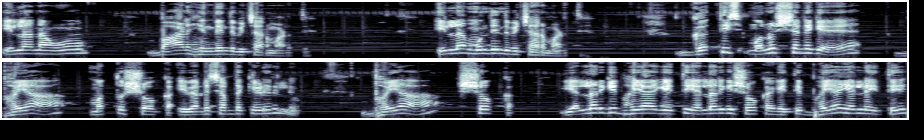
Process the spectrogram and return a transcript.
ಇಲ್ಲ ನಾವು ಬಾಳ ಹಿಂದಿಂದ ವಿಚಾರ ಮಾಡ್ತೀವಿ. ಇಲ್ಲ ಮುಂದಿಂದ ವಿಚಾರ ಮಾಡ್ತೀವಿ ಗತಿ ಮನುಷ್ಯನಿಗೆ ಭಯ ಮತ್ತು ಶೋಕ, ಇವೆರಡು ಶಬ್ದ ಕೇಳಿರಿ ನೀವು. ಭಯ, ಶೋಕ. ಎಲ್ಲರಿಗೂ ಭಯ ಆಗೈತಿ, ಎಲ್ಲರಿಗೂ ಶೋಕ ಆಗೈತಿ. ಭಯ ಎಲ್ಲೈತಿ,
